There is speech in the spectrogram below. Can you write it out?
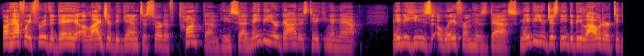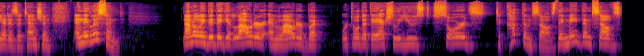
About halfway through the day, Elijah began to sort of taunt them. He said, Maybe your God is taking a nap. Maybe he's away from his desk. Maybe you just need to be louder to get his attention. And they listened. Not only did they get louder and louder, but we're told that they actually used swords to cut themselves. They made themselves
